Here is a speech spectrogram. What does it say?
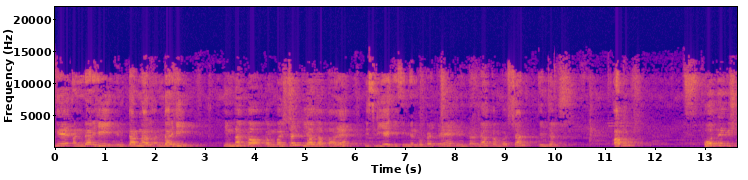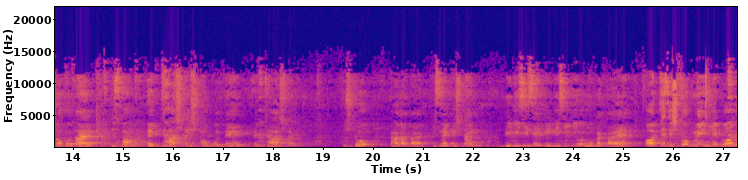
के अंदर ही इंटरनल अंदर ही ईंधन का कंबशन किया जाता है। इसलिए इस इंजन को कहते हैं इंटरनल कंबशन इंजन अब फोर्थ एक स्ट्रोक होता है, जिसको हम एग्जास्ट स्ट्रोक बोलते हैं। एग्जास्ट स्ट्रोक कहा जाता है। इसमें पिस्टन बीडीसी से टीडीसी की ओर मुँह करता है और इस स्ट्रोक में इनलेट वाल्व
